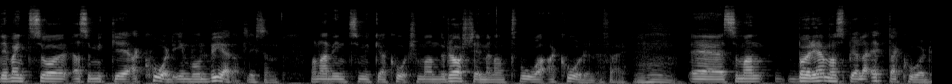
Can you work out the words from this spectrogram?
det var inte så alltså mycket ackord involverat liksom. Man hade inte så mycket ackord så man rör sig mellan två ackord ungefär. Eh, så man börjar med att spela ett ackord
